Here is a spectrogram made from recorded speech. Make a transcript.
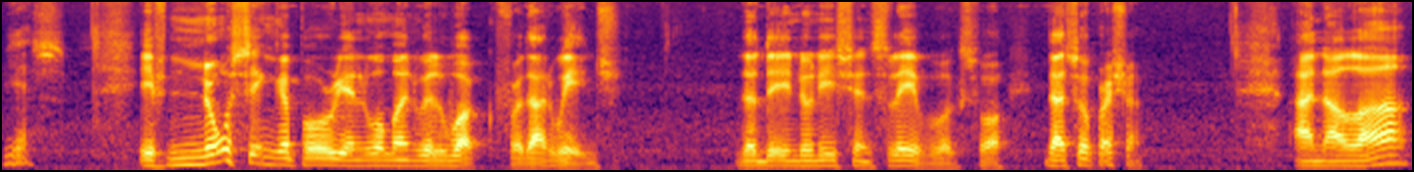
Yes. If no Singaporean woman will work for that wage that the Indonesian slave works for, that's oppression. And Allah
